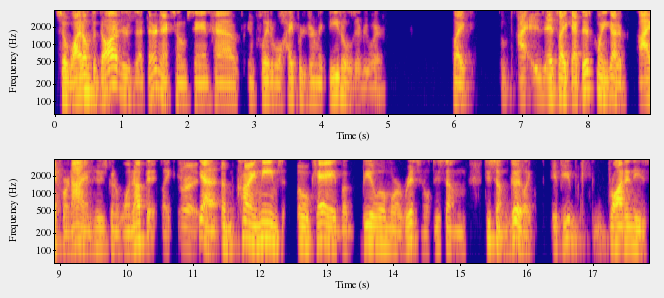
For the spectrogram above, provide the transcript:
so why don't the Dodgers at their next homestand have inflatable hypodermic needles everywhere? Like I it's like at this point you got an eye for an eye and who's gonna one up it? Like Right. yeah, um, crying memes okay, but be a little more original. Do something do something good. Like if you brought in these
